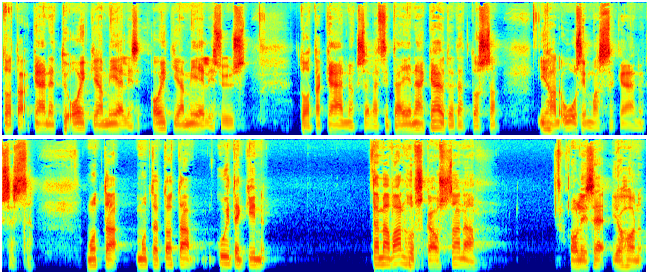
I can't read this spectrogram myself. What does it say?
tuota, käännetty oikea, mielis, oikea mielisyys tuota käännöksellä. Sitä ei enää käytetä tuossa ihan uusimmassa käännöksessä. Mutta, mutta tota, kuitenkin tämä vanhurskaus-sana oli se, johon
